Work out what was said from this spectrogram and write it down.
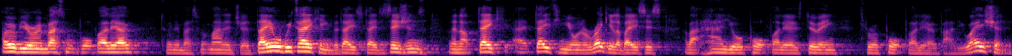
over your investment portfolio to an investment manager. They will be taking the day-to-day decisions and then updating you on a regular basis about how your portfolio is doing through a portfolio valuation.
